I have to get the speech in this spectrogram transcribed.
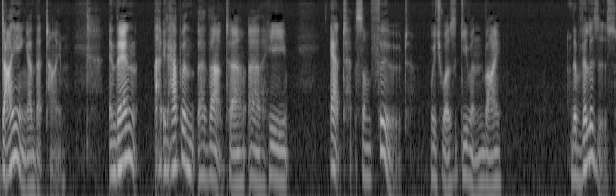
dying at that time. And then it happened that uh, uh, he ate some food which was given by the villagers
